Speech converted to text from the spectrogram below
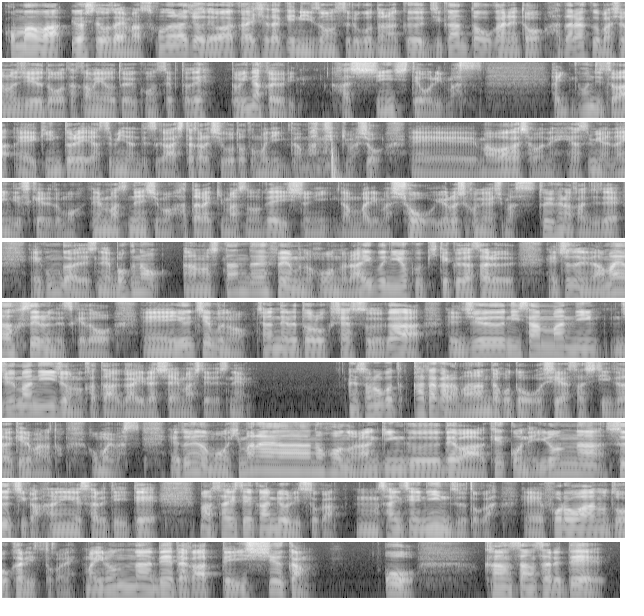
こんばんは、よしでございます。このラジオでは会社だけに依存することなく、時間とお金と働く場所の自由度を高めようというコンセプトで、ど田舎より発信しております。はい、本日は、えー、筋トレ休みなんですが、明日から仕事ともに頑張っていきましょう。えー、まあ我が社はね、休みはないんですけれども、年末年始も働きますので、一緒に頑張りましょう。よろしくお願いします。というふうな感じで、えー、今回はですね、僕の、あの、スタンド FM の方のライブによく来てくださる、えちょっとね、名前は伏せるんですけど、え YouTube のチャンネル登録者数が、12、3万人、10万人以上の方がいらっしゃいましてですね、その方から学んだことをシェアさせていただければなと思います。えというのも、ヒマラヤの方のランキングでは結構ね、いろんな数値が反映されていて、まあ再生完了率とか、うん、再生人数とか、えー、フォロワーの増加率とかね、まあいろんなデータがあって、1週間を換算されて、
